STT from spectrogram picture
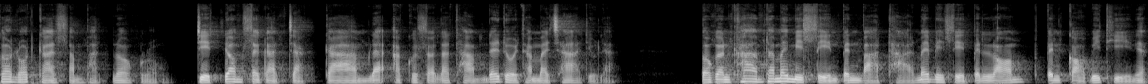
ก็ลดการสัมผัสโลกลง จิตย่อมสกัดจากกามและอกุศลธรรมได้โดยธรรมชาติอยู่แล้วตรงกันข้ามถ้าไม่มีศีลเป็นบาดฐานไม่มีศีลเป็นล้อม เป็นกรอบวิถีเนี่ย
